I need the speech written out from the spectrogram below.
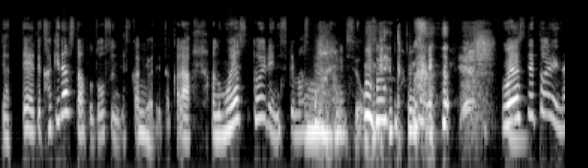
やってで書き出した後どうするんですかって言われたから、あの燃やしてトイレに捨てますって言ったんですよ。燃やしてトイレ。に流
